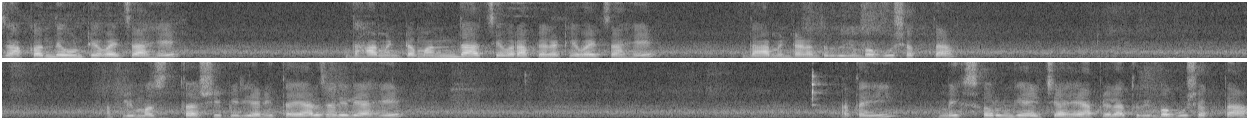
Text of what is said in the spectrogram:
झाकण देऊन ठेवायचं आहे. दहा मिनटं मंद आचेवर आपल्याला ठेवायचं आहे. दहा मिनटानंतर तुम्ही बघू शकता. आपली मस्त अशी बिर्याणी तयार झालेली आहे. आता ही मिक्स करून घ्यायची आहे आपल्याला. तुम्ही बघू शकता.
